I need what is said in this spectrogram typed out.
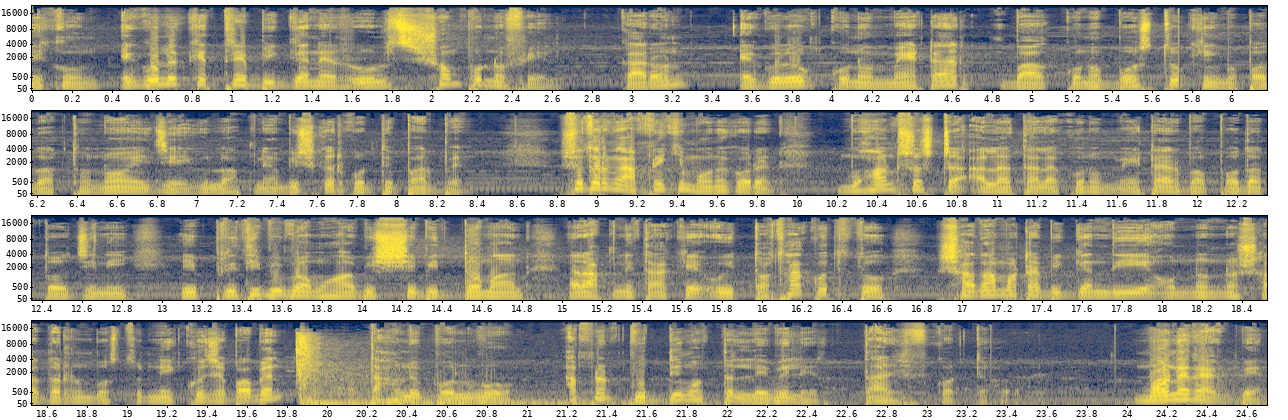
দেখুন, এগুলোর ক্ষেত্রে বিজ্ঞানের রুলস সম্পূর্ণ ফেল কারণ এগুলো কোনো ম্যাটার বা কোনো বস্তু কিংবা পদার্থ নয় যে এগুলো আপনি আবিষ্কার করতে পারবেন। সুতরাং আপনি কি মনে করেন, মহান স্রষ্টা আল্লাহ তালা কোনো ম্যাটার বা পদার্থ যিনি এই পৃথিবী বা মহাবিশ্বে বিদ্যমান আর আপনি তাকে ওই তথাকথিত সাদামাটা বিজ্ঞান দিয়ে অন্যান্য সাধারণ বস্তু নিয়ে খুঁজে পাবেন? তাহলে বলব, আপনার বুদ্ধিমত্তার লেভেলের তারিফ করতে হবে। মনে রাখবেন,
